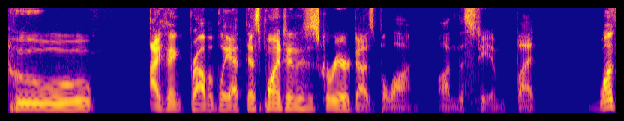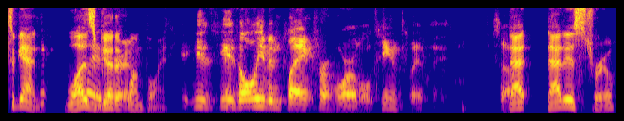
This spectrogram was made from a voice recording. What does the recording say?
who I think probably at this point in his career does belong on this team, but once again was good at him. one point. He's he's only been playing for horrible teams lately. So That that is true.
